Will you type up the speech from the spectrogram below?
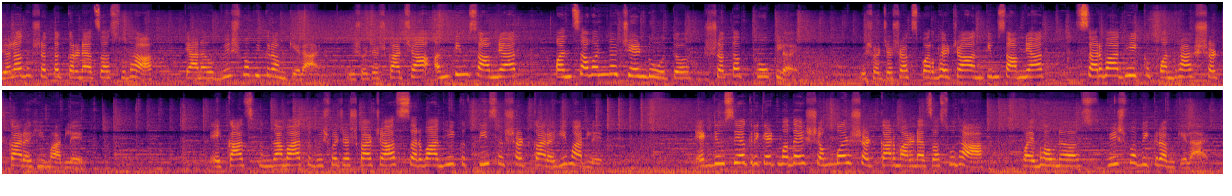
जलद शतक करण्याचा सुद्धा त्यानं विश्वविक्रम केला आहे विश्वचषकाच्या अंतिम सामन्यात पंचावन्न चेंडूत शतक ठोकलंय. विश्वचषक स्पर्धेच्या अंतिम सामन्यात सर्वाधिक पंधरा षटकारही मारले. एकाच हंगामात विश्वचषकाच्या सर्वाधिक तीस षटकारही मारलेत. एक दिवसीय क्रिकेटमध्ये शंभर षटकार मारण्याचा सुद्धा वैभवनं विश्वविक्रम आहे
